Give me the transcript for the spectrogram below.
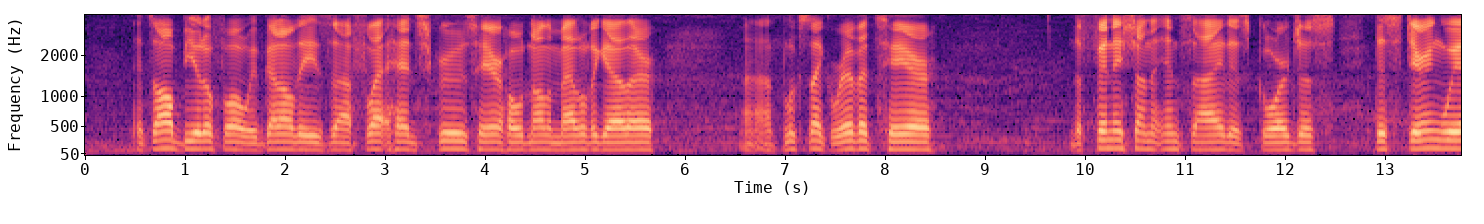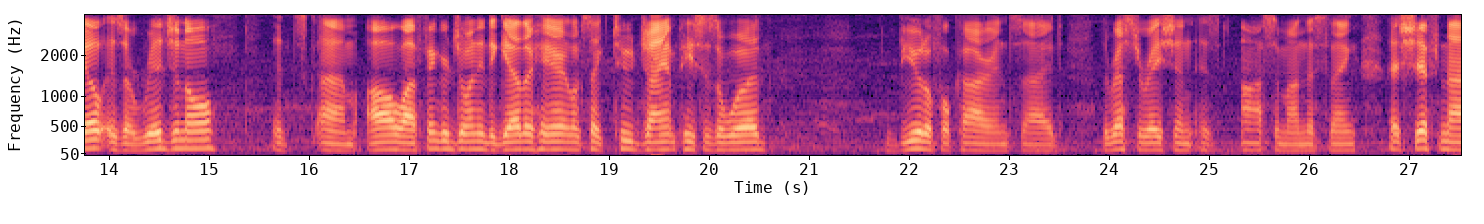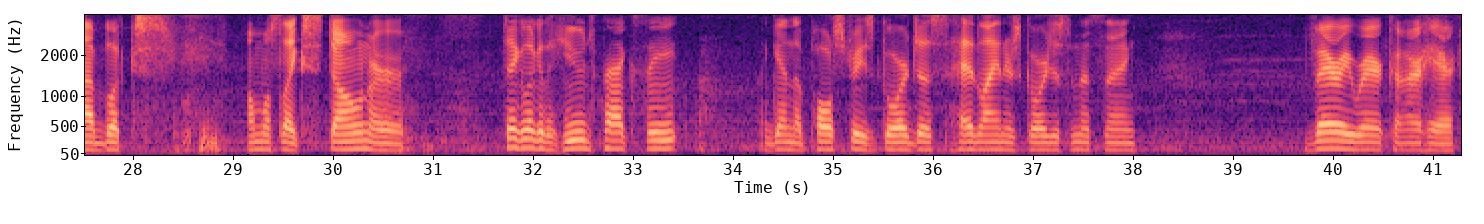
It's all beautiful. We've got all these uh, flathead screws here holding all the metal together. Uh, looks like rivets here. The finish on the inside is gorgeous. This steering wheel is original. It's um, all uh, finger jointed together here. It looks like two giant pieces of wood. Beautiful car inside. The restoration is awesome on this thing. That shift knob looks almost like stone or take a look at the huge pack seat. Again, the upholstery is gorgeous. Headliner's gorgeous in this thing. Very rare car here.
